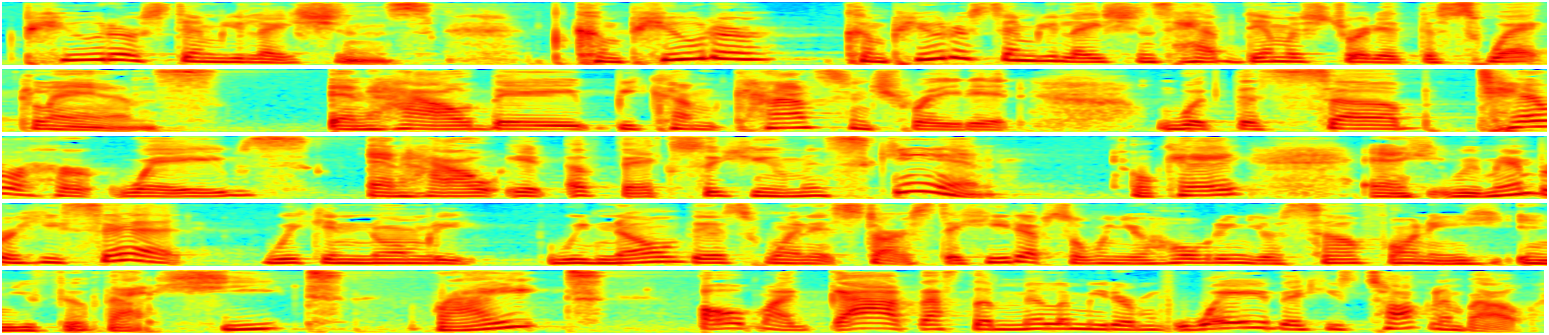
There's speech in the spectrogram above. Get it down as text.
computer stimulations. Computer computer stimulations have demonstrated the sweat glands and how they become concentrated with the sub terahertz waves and how it affects the human skin. Okay. And he, remember, he said we can normally, we know this when it starts to heat up. So when you're holding your cell phone and, and you feel that heat, right? Oh my God, that's the millimeter wave that he's talking about.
